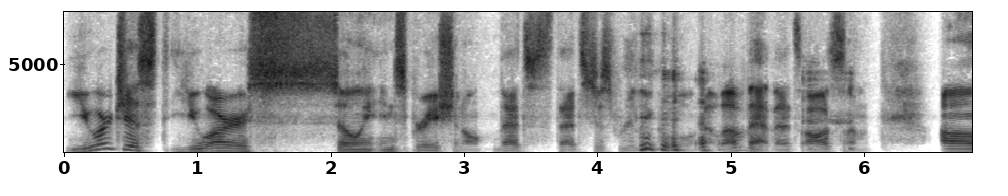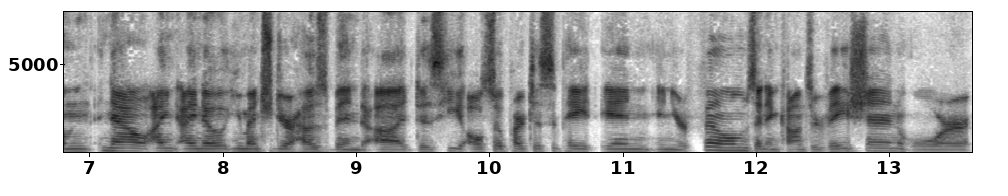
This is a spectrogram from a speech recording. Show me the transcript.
You are just you are so inspirational. That's that's just really cool. I love that. That's awesome. Um, now I, I know you mentioned your husband. Uh, does he also participate in in your films and in conservation, or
